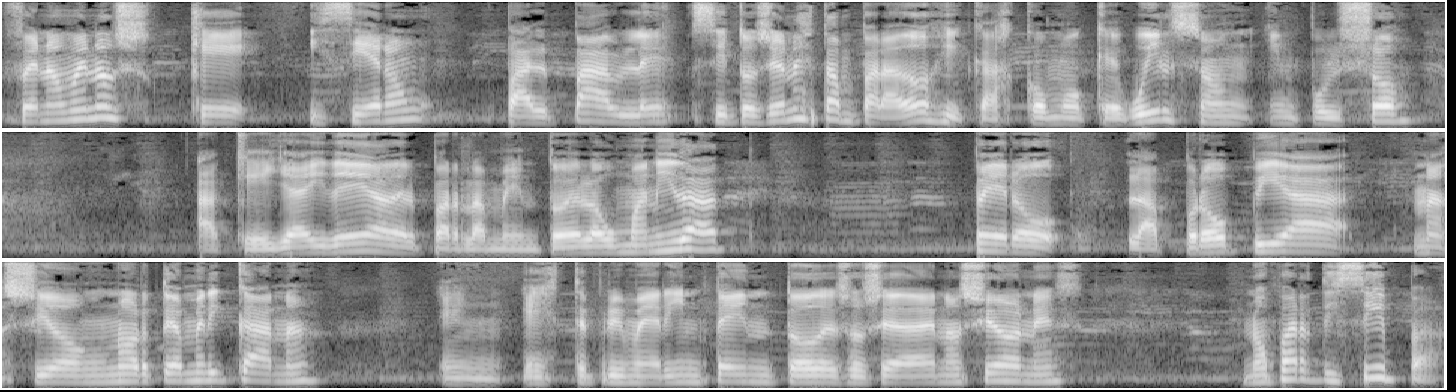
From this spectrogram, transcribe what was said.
fenómenos que hicieron palpable situaciones tan paradójicas como que Wilson impulsó aquella idea del Parlamento de la Humanidad, pero la propia nación norteamericana en este primer intento de sociedad de naciones no participa.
